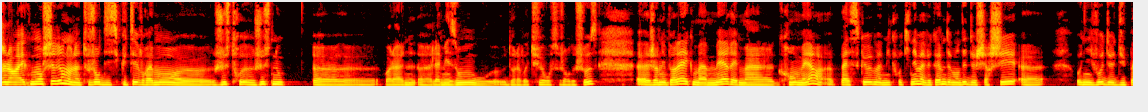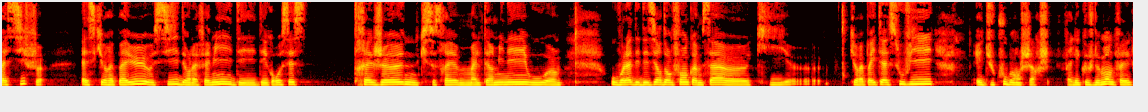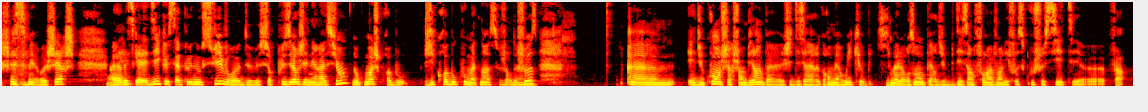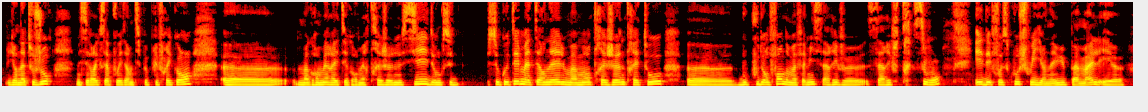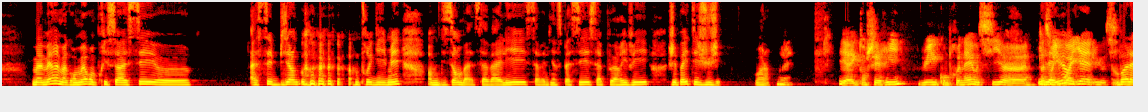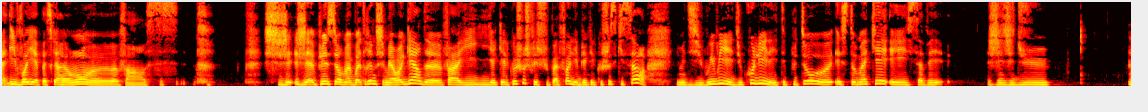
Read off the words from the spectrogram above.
Alors avec mon chéri, on en a toujours discuté vraiment euh, juste juste nous. Euh, voilà à la maison ou dans la voiture ou ce genre de choses. J'en ai parlé avec ma mère et ma grand-mère parce que ma microkiné m'avait quand même demandé de chercher au niveau du passif. Est-ce qu'il n'y aurait pas eu aussi dans la famille des grossesses très jeune qui se serait mal terminé ou euh, ou voilà des désirs d'enfant comme ça euh, qui euh, qui auraient pas été assouvis. Et du coup ben on cherche fallait que je demande fallait que je fasse mes recherches parce qu'elle a dit que ça peut nous suivre de sur plusieurs générations. Donc moi je crois j'y crois beaucoup maintenant à ce genre de choses euh, et du coup, en cherchant bien, bah, j'ai des arrière-grand-mères, oui, qui, qui, malheureusement ont perdu des enfants avant les fausses couches aussi. Étaient, euh, enfin, il y en a toujours, mais c'est vrai que ça pouvait être un petit peu plus fréquent. Euh, ma grand-mère a été grand-mère très jeune aussi, donc ce, ce, côté maternel, maman très jeune, très tôt, euh, beaucoup d'enfants dans ma famille, ça arrive, ça arrive très souvent. Et des fausses couches, oui, il y en a eu pas mal. Et ma mère et ma grand-mère ont pris ça assez assez bien entre guillemets en me disant bah ça va aller, ça va bien se passer, ça peut arriver. J'ai pas été jugée. Voilà. Ouais. Et avec ton chéri, lui, il comprenait aussi. Euh, de toute façon, il voyait lui aussi. Voilà, il voyait parce carrément, euh, enfin, j'ai appuyé sur ma poitrine, je mais regarde, enfin il y a quelque chose, je fais je suis pas folle, il y a bien quelque chose qui sort. Il me dit oui oui et du coup lui il a été plutôt euh, estomaqué et il savait, j'ai dû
